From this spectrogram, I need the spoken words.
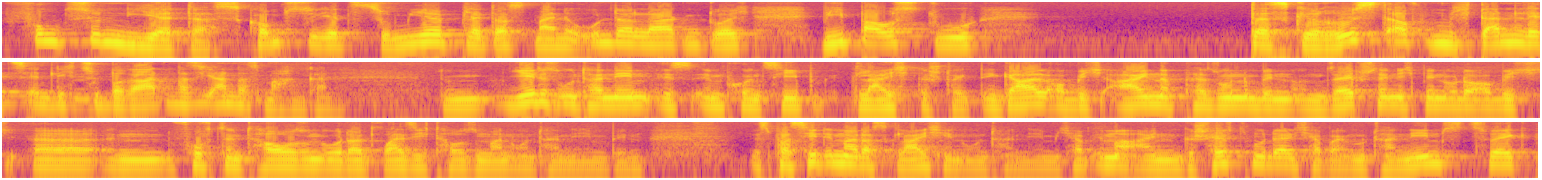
funktioniert das? Kommst du jetzt zu mir, blätterst meine Unterlagen durch? Wie baust du das Gerüst auf, um mich dann letztendlich zu beraten, was ich anders machen kann? Jedes Unternehmen ist im Prinzip gleich gestrickt. Egal, ob ich eine Person bin und selbstständig bin oder ob ich äh, ein 15.000 oder 30.000 Mann Unternehmen bin. Es passiert immer das Gleiche in Unternehmen. Ich habe immer ein Geschäftsmodell, ich habe einen Unternehmenszweck,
